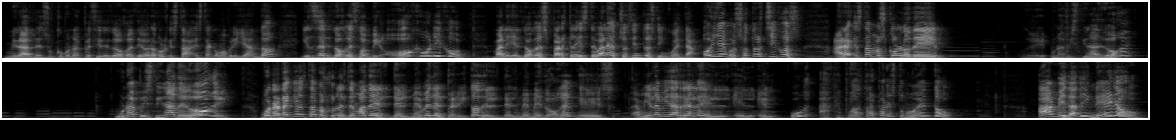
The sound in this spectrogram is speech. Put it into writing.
Mirad, es como una especie de doge de oro porque está, está como brillando Y este es el doge zombie ¡Oh, qué bonito! Vale, y el doge Sparkle este vale 850 Oye, vosotros chicos, ahora que estamos con lo de... ¿Una piscina de doge? ¡Una piscina de doge! Bueno, ahora que estamos con el tema del, meme del perrito, del, meme doge, que es... A mí en la vida real el... el, uh, ah, que puedo atrapar esto un momento. Ah, me da dinero.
